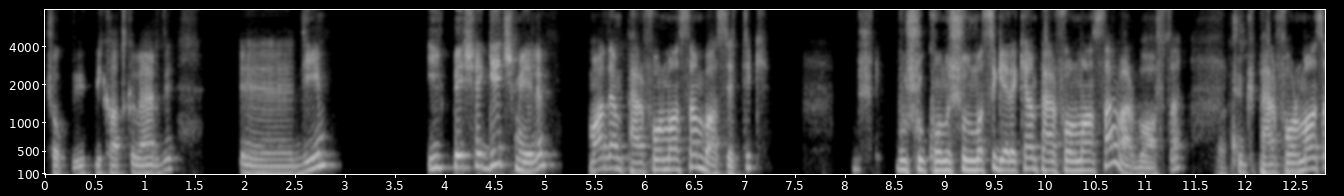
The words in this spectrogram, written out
çok büyük bir katkı verdi. E, diyeyim. İlk 5'e geçmeyelim. Madem performanstan bahsettik bu şu konuşulması gereken performanslar var bu hafta. Evet. Çünkü performans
